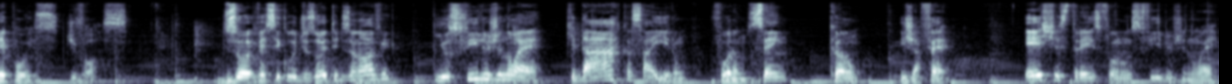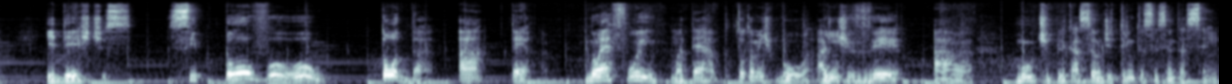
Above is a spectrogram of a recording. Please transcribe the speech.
depois de vós. Versículo 18 e 19. E os filhos de Noé, que da arca saíram, foram Sem, Cão e Jafé. Estes três foram os filhos de Noé, e destes se povoou toda a terra. Noé foi uma terra totalmente boa. A gente vê a multiplicação de 30, 60, 100,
